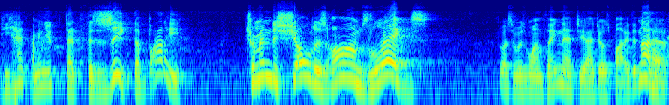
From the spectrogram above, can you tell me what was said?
he had, I mean, you, that physique, the body, tremendous shoulders, arms, legs. Of course, there was one thing that G.I. Joe's body did not have.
